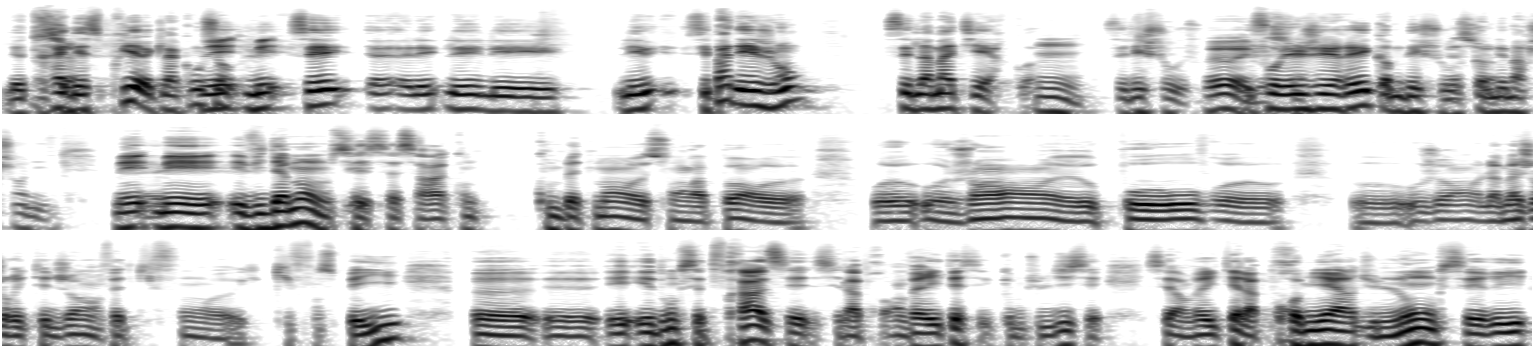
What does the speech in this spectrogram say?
le trait d'esprit, avec la conscience. Mais, c'est les, les c'est pas des gens, c'est de la matière, quoi. Hmm. C'est des choses. Il faut les gérer comme des choses, comme des marchandises. Mais, mais évidemment, ça, ça raconte complètement euh, son rapport euh, aux, gens, euh, aux pauvres, aux gens, la majorité de gens en fait qui font qui font ce pays. Et, donc cette phrase, c'est en vérité, c'est comme tu le dis, c'est en vérité la première d'une longue série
